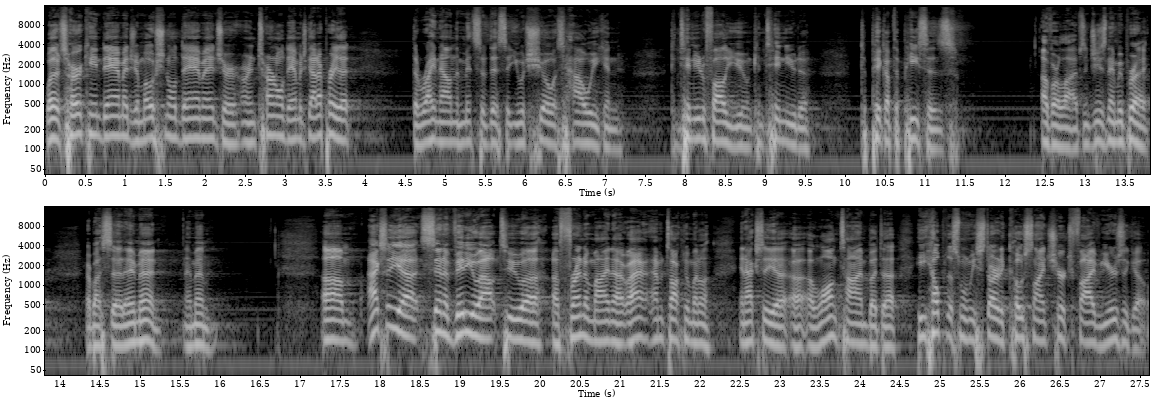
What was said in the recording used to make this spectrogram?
Whether it's hurricane damage, emotional damage, or, or internal damage, God, I pray that that right now in the midst of this, that you would show us how we can continue to follow you and continue to to pick up the pieces of our lives. In Jesus' name, we pray. Everybody said, "Amen." Amen. Um, I actually uh, sent a video out to uh, a friend of mine. Uh, I haven't talked to him in, a, in actually a, a, long time, but uh, he helped us when we started Coastline Church five years ago.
